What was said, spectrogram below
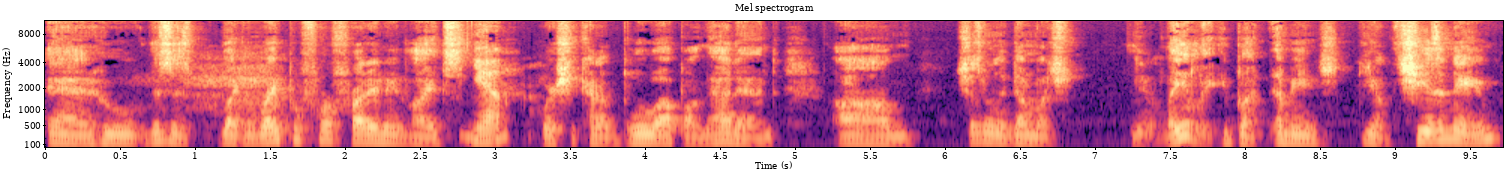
And who this is like right before Friday Night Lights Yeah. where she kind of blew up on that end. Um, she hasn't really done much, you know, lately. But I mean, you know, she is a name.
